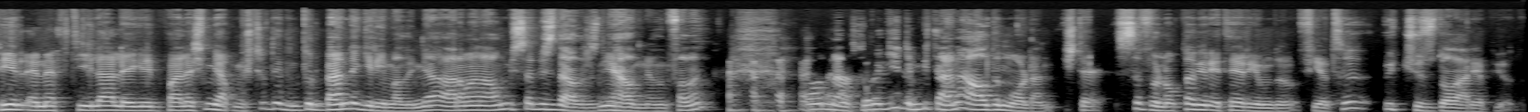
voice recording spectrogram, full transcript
Pil NFT'lerle ilgili bir paylaşım yapmıştır. Dedim dur ben de gireyim alayım ya. Arman almışsa biz de alırız. Niye almayalım falan. Ondan sonra girdim bir tane aldım oradan. İşte 0.1 Ethereum'du fiyatı. 300 dolar yapıyordu.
